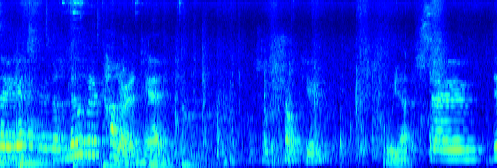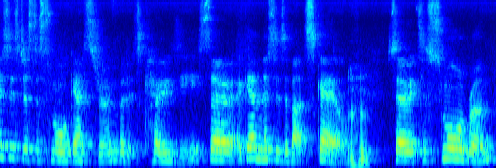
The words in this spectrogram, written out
So yes, there's a little bit of colour in here, which will shock you. Oh yes. So this is just a small guest room, but it's cosy. So again, this is about scale. Mhm. So it's a small room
